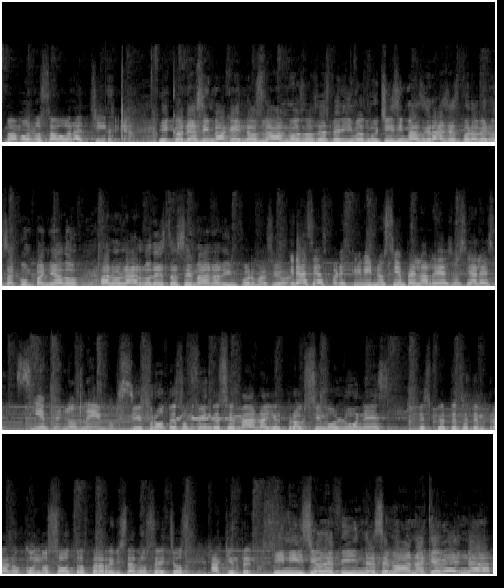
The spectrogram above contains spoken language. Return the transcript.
vámonos ahora a China. Y con esa imagen nos vamos, nos despedimos. Muchísimas gracias por habernos acompañado a lo largo de esta semana de información. Gracias por escribirnos siempre en las redes sociales, siempre los leemos. Disfrute su fin de semana y el próximo lunes despiértese temprano con nosotros para revisar los hechos aquí entre nos. Inicio de fin de semana, que venga.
